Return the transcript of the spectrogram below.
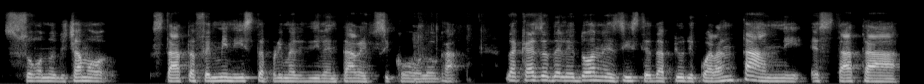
sono, diciamo, stata femminista prima di diventare psicologa. La Casa delle Donne esiste da più di 40 anni, è stata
